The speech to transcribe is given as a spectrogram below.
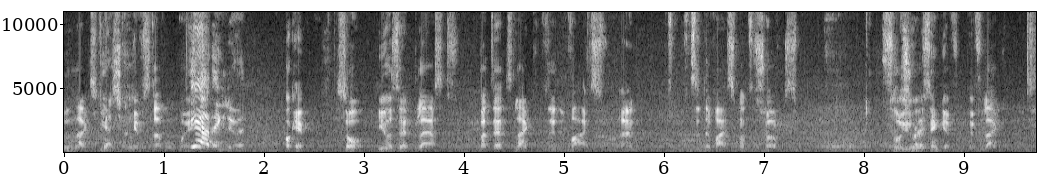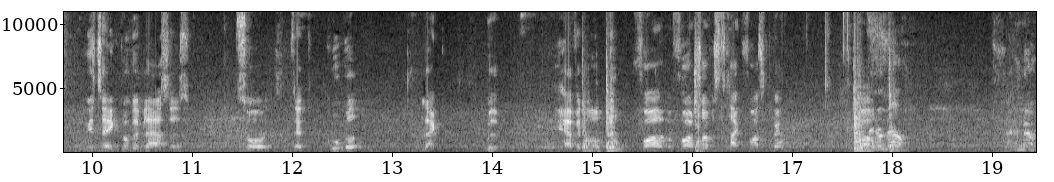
Google likes to Yes, Google. give stuff away. Yeah, they can do it. Okay, so you said glasses, but that's like the device, and the device, not the service. So That's you right. think if, if like we say Google glasses, so that Google like will have it open for for services like Foursquare? Or I don't know. I don't know.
